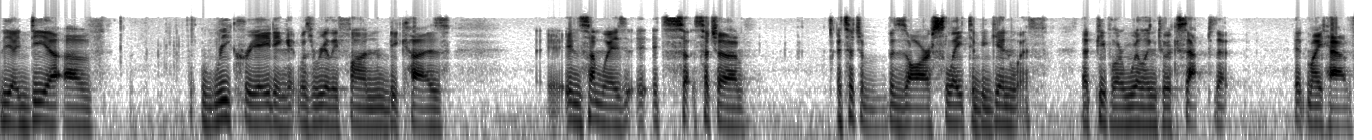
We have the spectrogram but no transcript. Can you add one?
the idea of recreating it was really fun because in some ways it, it's su such a it's such a bizarre slate to begin with that people are willing to accept that it might have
